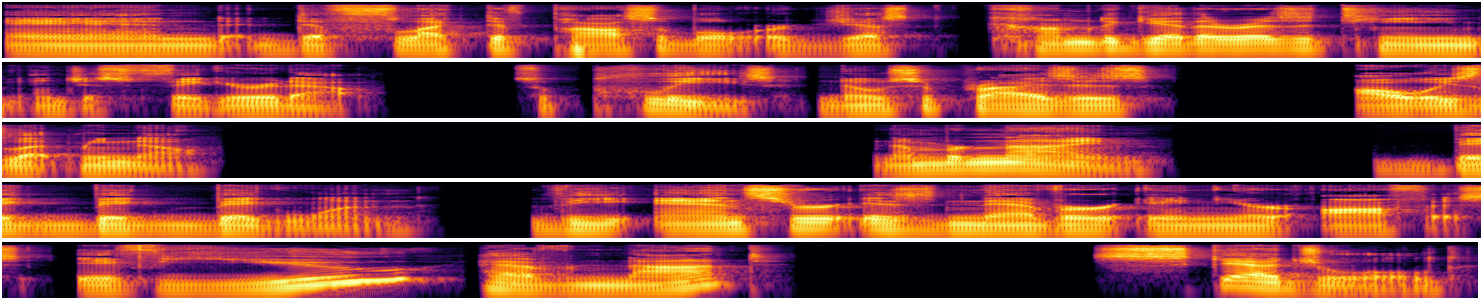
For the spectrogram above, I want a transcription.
and deflect if possible, or just come together as a team and just figure it out. So please, no surprises. Always let me know. Number nine, big, big, big one. The answer is never in your office. If you have not scheduled,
